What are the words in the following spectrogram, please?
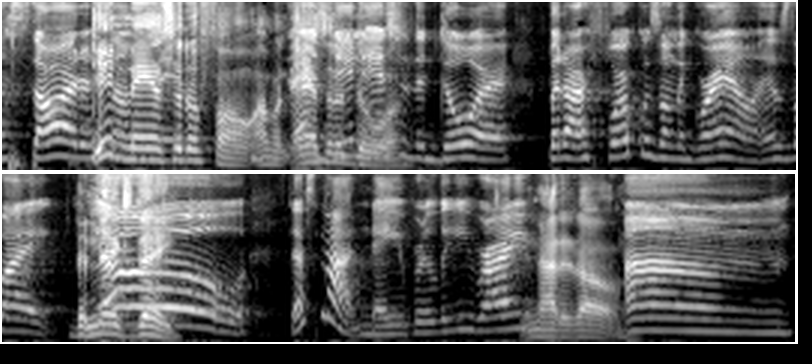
I saw it or Didn't something. answer the phone. I'm gonna I the didn't door. answer the door, but our fork was on the ground. It was like The next day. "Yo, That's not neighborly, right? Not at all. Um,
